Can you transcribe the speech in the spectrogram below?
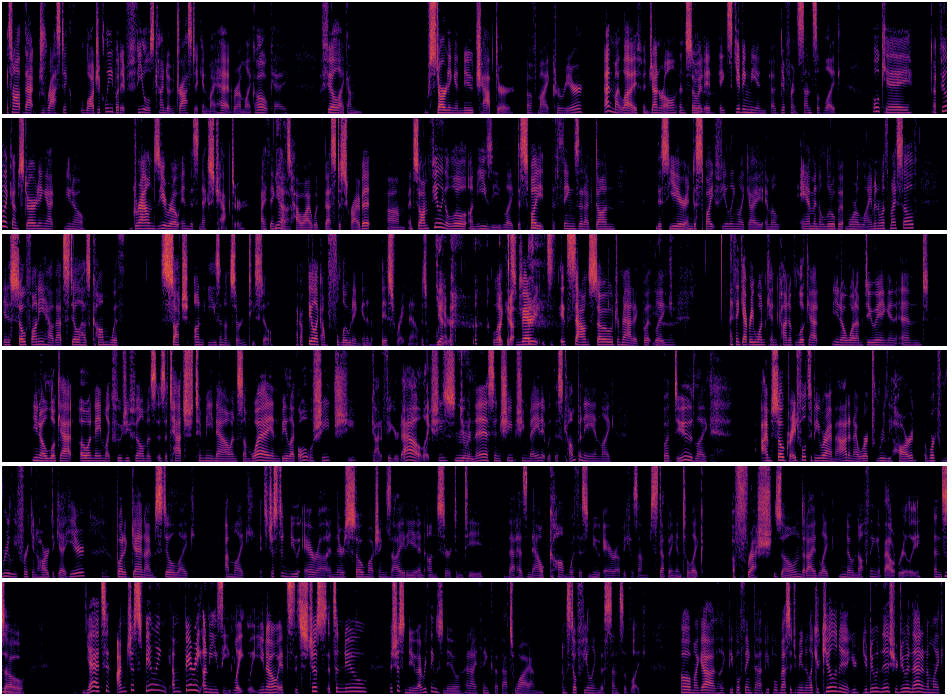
it's not that drastic logically, but it feels kind of drastic in my head where I'm like, "Oh, okay. I feel like I'm starting a new chapter of my career and my life in general and so yeah. it, it it's giving me an, a different sense of like okay i feel like i'm starting at you know ground zero in this next chapter i think yeah. that's how i would best describe it um, and so i'm feeling a little uneasy like despite mm. the things that i've done this year and despite feeling like i am a am in a little bit more alignment with myself it is so funny how that still has come with such unease and uncertainty still. Like I feel like I'm floating in an abyss right now. It's weird. Yeah. like oh it's gosh. very it's it sounds so dramatic, but like yeah. I think everyone can kind of look at, you know, what I'm doing and and you know, look at oh a name like Fujifilm is is attached to me now in some way and be like, "Oh, well she she got it figured out. Like she's mm. doing this and she she made it with this company and like but dude, like I'm so grateful to be where I'm at and I worked really hard. I worked really freaking hard to get here. Yeah. But again, I'm still like I'm like it's just a new era and there's so much anxiety and uncertainty that has now come with this new era because I'm stepping into like a fresh zone that I like know nothing about really. And so mm yeah, it's it. I'm just feeling I'm very uneasy lately. You know, it's it's just it's a new, it's just new. Everything's new, and I think that that's why I'm I'm still feeling this sense of like, oh my god, like people think that people message me and they're like, you're killing it, you're you're doing this, you're doing that, and I'm like.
